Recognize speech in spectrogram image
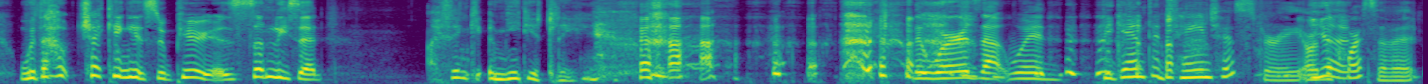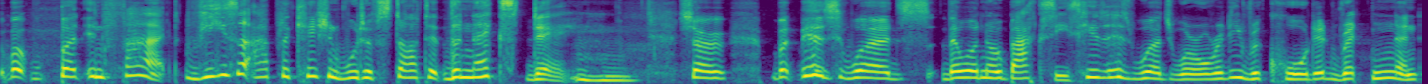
without checking his superiors, suddenly said, I think immediately. the words that would begin to change history or yeah, the course of it. But, but in fact, visa application would have started the next day. Mm-hmm. So, but his words, there were no backseas. His, his words were already recorded, written, and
